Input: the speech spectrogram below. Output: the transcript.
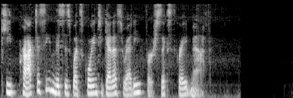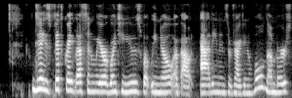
keep practicing. This is what's going to get us ready for sixth grade math. In today's fifth grade lesson, we are going to use what we know about adding and subtracting whole numbers,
